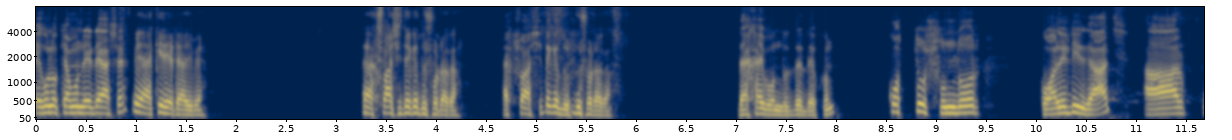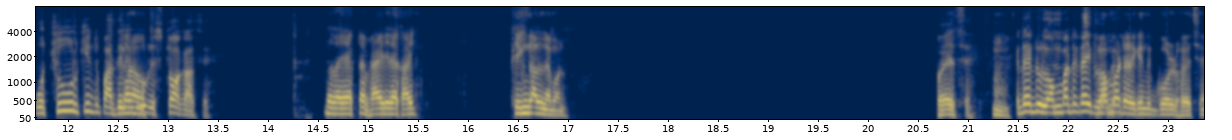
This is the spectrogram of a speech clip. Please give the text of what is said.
এগুলো কেমন রেটে আসে? একই রেটে আসবে। একশো আশি থেকে দুশো টাকা। একশো আশি থেকে দুশো টাকা। দেখাই বন্ধুদের দেখুন। কত সুন্দর কোয়ালিটির গাছ আর প্রচুর কিন্তু পাতিলেবুর স্টক আছে। দাদা একটা ভ্যারাইটি দেখাই। Finger lemon. হয়েছে। হুম। এটা একটু লম্বাটে টাইপ লম্বাটার কিন্তু গোল্ড হয়েছে।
